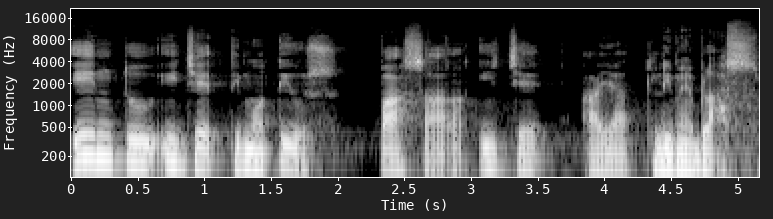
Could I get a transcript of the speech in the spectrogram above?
intu ije Timotius pasal ije ayat 15.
